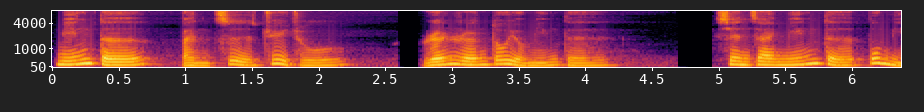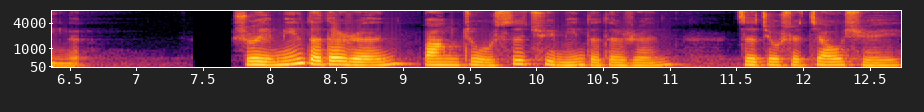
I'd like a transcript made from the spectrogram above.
明德本自具足，人人都有明德。现在明德不明了，所以明德的人帮助失去明德的人，这就是教学。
